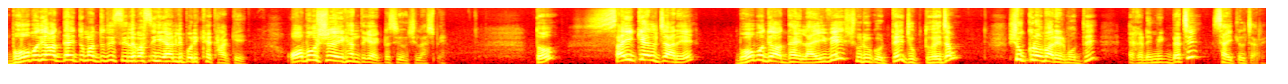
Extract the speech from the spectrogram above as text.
বহুপদী অধ্যায় তোমার যদি সিলেবাসে ইয়ারলি পরীক্ষায় থাকে, অবশ্যই এখান থেকে একটা সৃজনশীল আসবে। তো সাইকেল চারে বহুপদী অধ্যায় লাইভে শুরু করতে যুক্ত হয়ে যাও। শুক্রবারের মধ্যে একাডেমিক ব্যাচে সাইকেল চারে।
